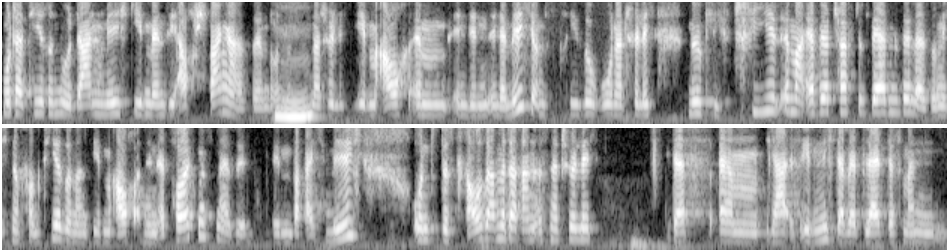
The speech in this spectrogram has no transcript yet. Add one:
Muttertiere nur dann Milch geben, wenn sie auch schwanger sind. Und mhm. das ist natürlich eben auch im, in, den, in der Milchindustrie so, wo natürlich möglichst viel immer erwirtschaftet werden will. Also nicht nur vom Tier, sondern eben auch an den Erzeugnissen, also im, im Bereich Milch. Und das Grausame daran ist natürlich, dass ähm, ja es eben nicht dabei bleibt, dass man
